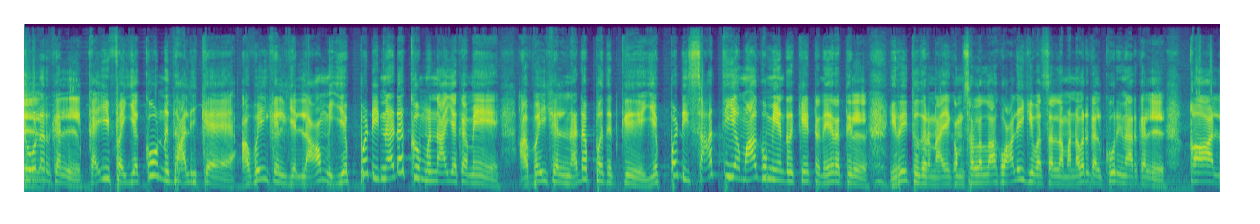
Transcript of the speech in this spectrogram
தோழர்கள் கை பையக்கோன்னு தாளிக்க அவைகள் எல்லாம் எப்படி நடக்கும் நாயகமே? அவைகள் நடப்பதற்கு எப்படி சாத்தியமாகும்? என்று கேட்ட நேரத்தில் இறைத்துதர் நாயகம் சல்லல்லாஹு அலைஹி வசல்லம் அன்னவர்கள் கூறினார்கள் கால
